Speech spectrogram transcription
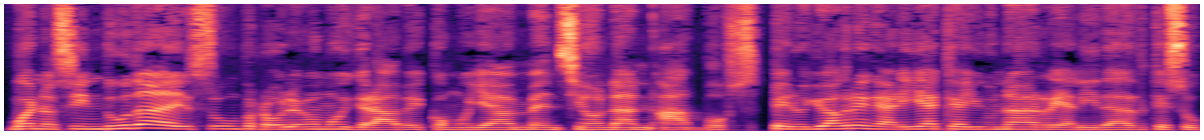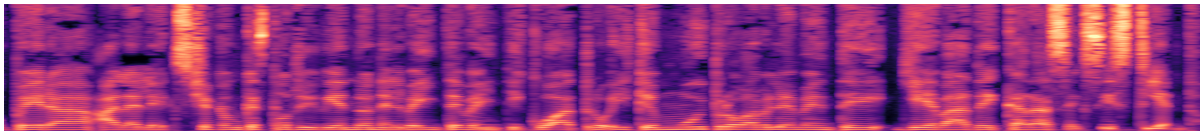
Bueno, sin duda es un problema muy grave, como ya mencionan ambos, pero yo agregaría que hay una realidad que supera a la elección que estamos viviendo en el 2024 y que muy probablemente lleva décadas existiendo.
